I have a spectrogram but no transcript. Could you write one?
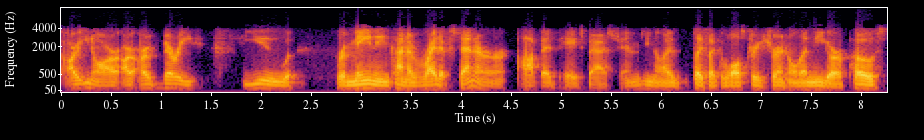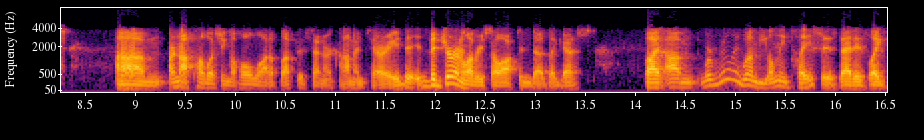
our you know, our, our, our very few remaining kind of right of center op-ed page bastions, you know, a place like the Wall Street Journal, the New York Post, um, are not publishing a whole lot of left of center commentary. The, the Journal every so often does, I guess. But um, we're really one of the only places that is like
